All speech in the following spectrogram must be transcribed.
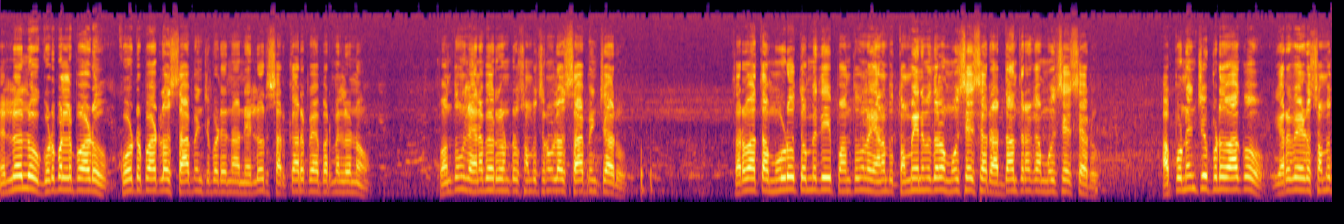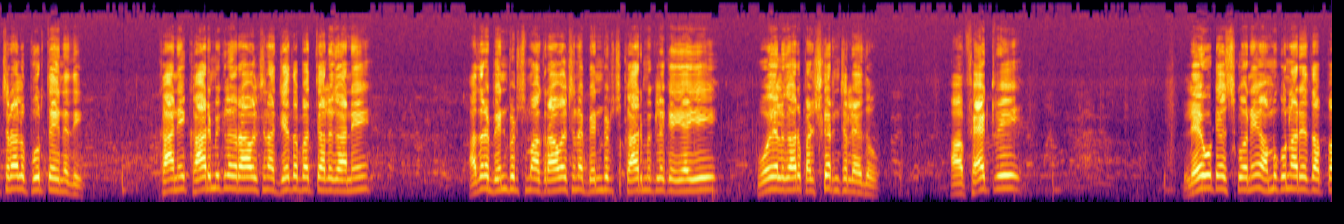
నెల్లూరు గుడబల్లపాడు కోటుపాడులో స్థాపించబడిన నెల్లూరు సర్కారు పేపర్ మిల్లును పంతొమ్మిది వందల ఎనభై రెండు సంవత్సరంలో స్థాపించారు. తర్వాత మూడు తొమ్మిది పంతొమ్మిది వందల ఎనభై తొంభై ఎనిమిదిలో మూసేశారు అర్ధాంతరంగా మూసేశారు. అప్పటి నుంచి ఇప్పుడు వరకు ఇరవై ఏడు సంవత్సరాలు పూర్తయినది. కానీ కార్మికులకు రావాల్సిన జీతభత్యాలు కానీ అదర్ బెనిఫిట్స్ మాకు రావాల్సిన బెనిఫిట్స్ కార్మికులకు అయ్యాయి. ఓఎల్ గారు పరిష్కరించలేదు. ఆ ఫ్యాక్టరీ లేఅవుట్ వేసుకొని అమ్ముకున్నారే తప్ప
